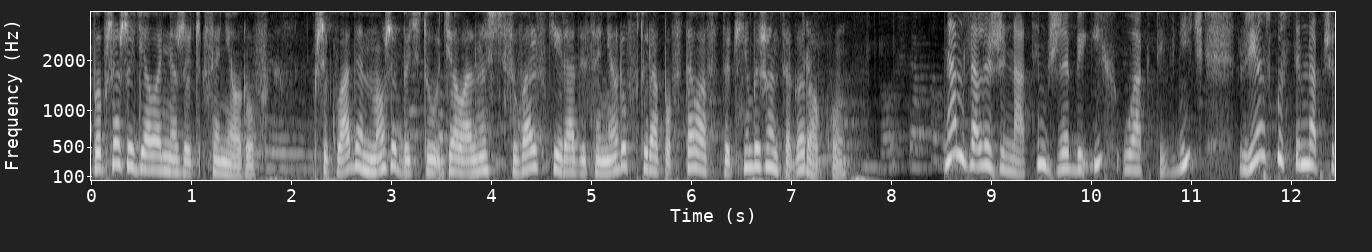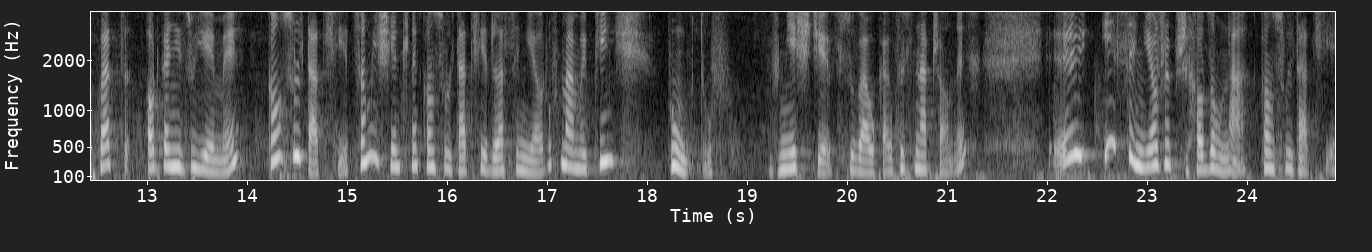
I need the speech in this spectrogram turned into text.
w obszarze działań na rzecz seniorów. Przykładem może być tu działalność Suwalskiej Rady Seniorów, która powstała w styczniu bieżącego roku. Nam zależy na tym, żeby ich uaktywnić. W związku z tym na przykład organizujemy konsultacje, comiesięczne konsultacje dla seniorów. Mamy pięć punktów w mieście, w Suwałkach wyznaczonych yy, i seniorzy przychodzą na konsultacje.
